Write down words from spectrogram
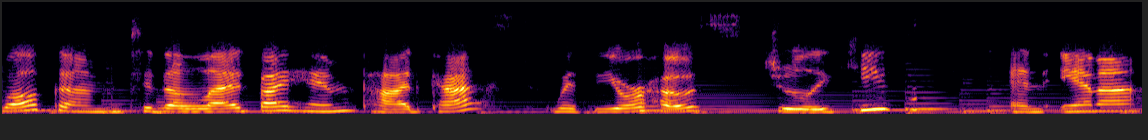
Welcome to the Led by Him podcast with your hosts, Julie Keith and Anna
